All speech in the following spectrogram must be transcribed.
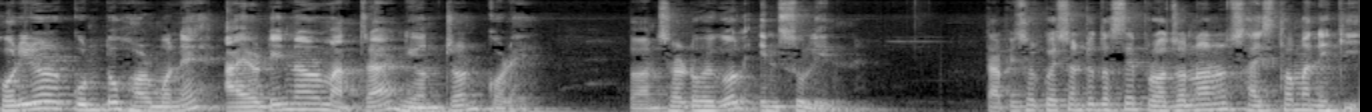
শৰীৰৰ কোনটো হৰমনে আয়ডিনৰ মাত্ৰা নিয়ন্ত্ৰণ কৰে? তো আনচাৰটো হৈ গ'ল ইনচুলিন। তাৰপিছৰ কুৱেশ্যনটোত আছে প্ৰজননৰ স্বাস্থ্য মানে কি?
